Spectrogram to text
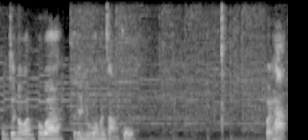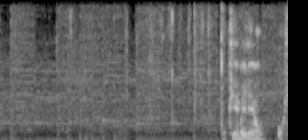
ผมจะนอนเพราะว่าจะได้รู้ว่ามันสามคู่เปิดห้า เคไม่เร็ว โอเค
